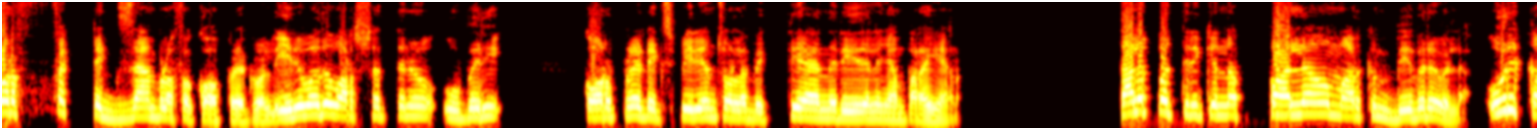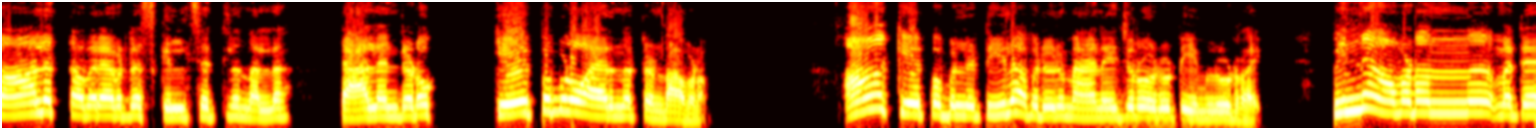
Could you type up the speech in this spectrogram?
perfect example of a corporate world ഇരുപത് വർഷത്തിന് ഉപരി കോർപ്പറേറ്റ് എക്സ്പീരിയൻസ് ഉള്ള വ്യക്തിയായെന്ന രീതിയിൽ ഞാൻ പറയുകയാണ്. തലപ്പത്തിരിക്കുന്ന പലമാർക്കും വിവരമില്ല. ഒരു കാലത്ത് അവരവരുടെ സ്കിൽ സെറ്റിൽ നല്ല ടാലന്റഡോ കേപ്പബിളോ ആയിരുന്നിട്ടുണ്ടാവണം. ആ കേപ്പബിലിറ്റിയിൽ അവരൊരു മാനേജറോ ഒരു ടീം ലീഡറായി പിന്നെ അവിടെ നിന്ന് മറ്റേ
